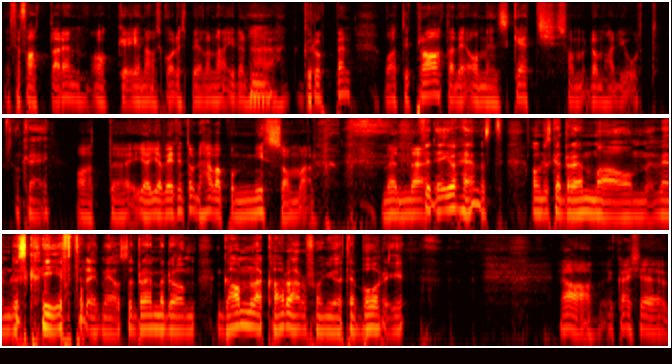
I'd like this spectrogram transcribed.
huvudförfattaren och en av skådespelarna i den här Mm. gruppen. Och att vi pratade om en sketch som de hade gjort. Okej. Och att, eh, jag, jag vet inte om det här var på midsommar. Men... eh, För det är ju hemskt om du ska drömma om vem du ska gifta dig med och så drömmer du om gamla karlar från Göteborg. Ja, kanske...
